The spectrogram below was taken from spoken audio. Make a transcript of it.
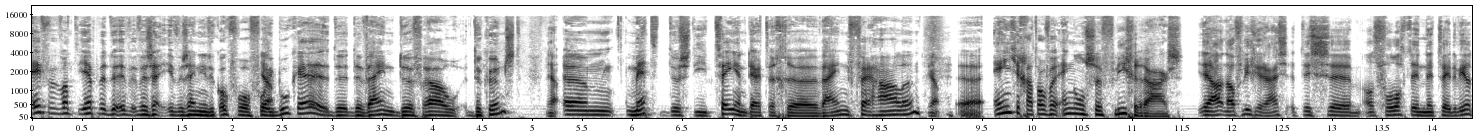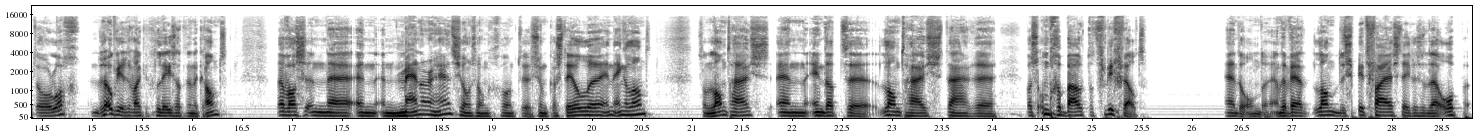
even, want je hebt, de- we, zijn, we zijn hier natuurlijk ook voor, voor je boek, hè? De, de wijn, de vrouw, de kunst. Ehm, met dus die 32 eh, wijnverhalen. Eh, eentje gaat over Engelse vliegeraars. Ja, nou, vliegeraars. Het is eh, als volgt in de Tweede Wereldoorlog. Dat is ook weer wat ik gelezen had in de krant. Er was een, eh, een, een manor, hè, zo'n zo'n gewoon, eh, zo'n kasteel eh, in Engeland. Zo'n landhuis. En in dat landhuis daar was omgebouwd tot vliegveld. En daaronder. En werd, landden de Spitfires tegen ze daarop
